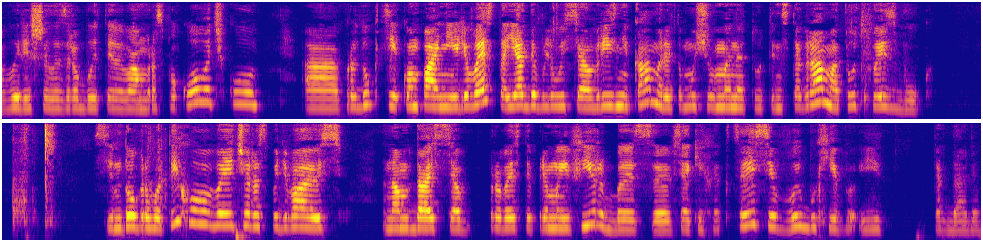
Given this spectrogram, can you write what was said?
вирішили зробити вам розпаковочку продукції компанії Лівеста. Я дивлюся в різні камери, тому що в мене тут Інстаграм, а тут Фейсбук. Всім доброго тихого вечора. Сподіваюсь, нам вдасться провести прямий ефір без е, всяких ексцесів, вибухів і так далі.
